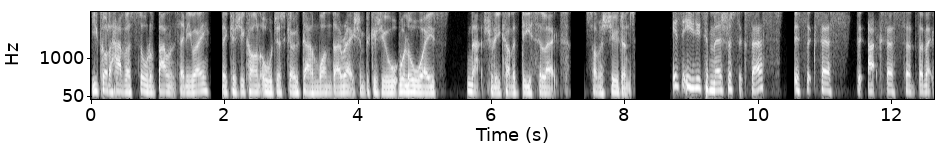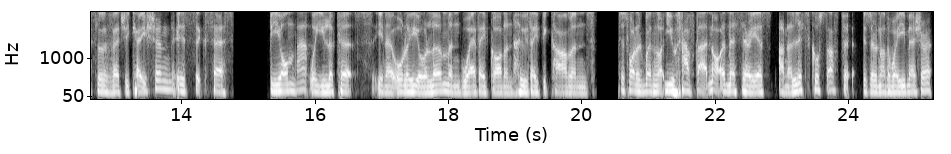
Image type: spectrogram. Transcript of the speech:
You've got to have a sort of balance anyway, because you can't all just go down one direction because you will always naturally kind of deselect some students. Is it easy to measure success? Is success the access to the next level of education? Is success beyond that, where you look at, you know, all of your alum and where they've gone and who they've become? And just wondered whether or not you have that, not necessarily as analytical stuff, but is there another way you measure it?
